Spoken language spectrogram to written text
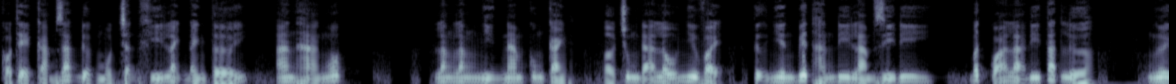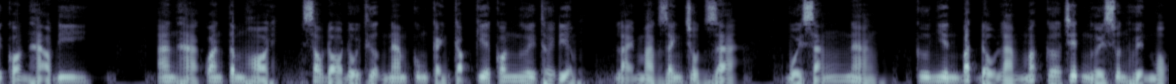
có thể cảm giác được một trận khí lạnh đánh tới, An Hà ngốc. Lăng lăng nhìn Nam Cung Cảnh, ở chung đã lâu như vậy, tự nhiên biết hắn đi làm gì đi, bất quá là đi tắt lửa, ngươi còn hảo đi. An Hà quan tâm hỏi, sau đó đối thượng Nam Cung cảnh cặp kia con ngươi thời điểm, lại mạc danh trột ra. Buổi sáng nàng, cư nhiên bắt đầu làm mắc cỡ chết người Xuân Huyền Mộng.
